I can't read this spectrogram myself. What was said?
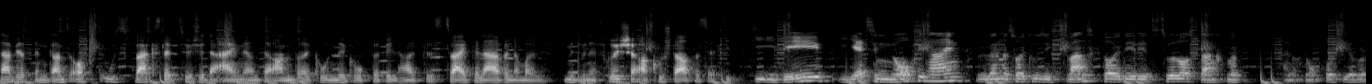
da wird dann ganz oft ausgewechselt zwischen der einen und der anderen Kundengruppe, weil halt das zweite Leben nochmal mit einem frischen Akku starten sollte. Die Idee jetzt im Nachhinein, wenn man 2020 da jetzt zulässt, denkt man, eigentlich nachvollziehbar,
